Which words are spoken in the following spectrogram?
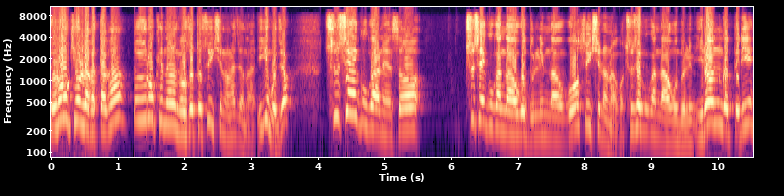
요렇게 올라갔다가 또 요렇게 내려면 여기서 또 수익 실현 하잖아. 이게 뭐죠? 추세 구간에서 추세 구간 나오고 눌림 나오고 수익 실현하고 추세 구간 나오고 눌림 이런 것들이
